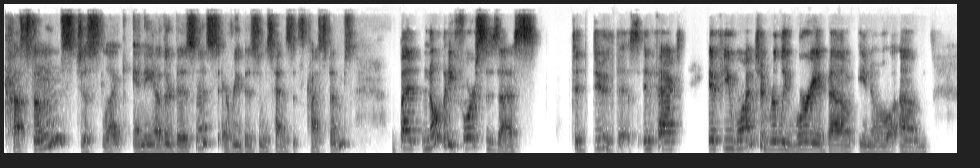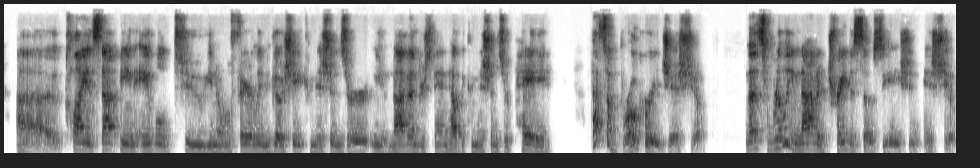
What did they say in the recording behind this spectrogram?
customs, just like any other business. Every business has its customs, but nobody forces us to do this. In fact, if you want to really worry about, you know, um, uh, clients not being able to, you know, fairly negotiate commissions or you know, not understand how the commissions are paid, that's a brokerage issue. That's really not a trade association issue.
